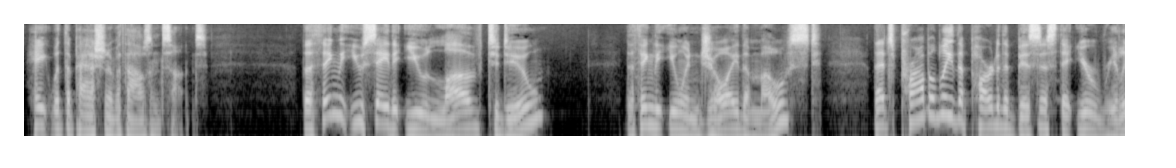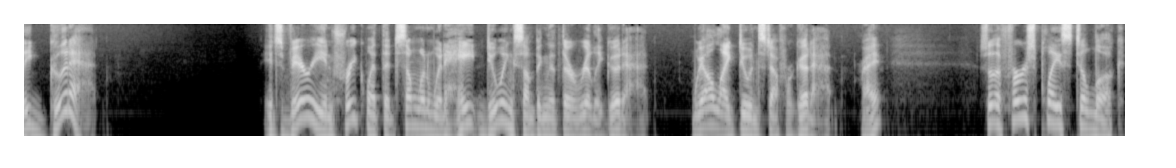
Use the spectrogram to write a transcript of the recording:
hate with the passion of a thousand suns. The thing that you say that you love to do, the thing that you enjoy the most, that's probably the part of the business that you're really good at. It's very infrequent that someone would hate doing something that they're really good at. We all like doing stuff we're good at, right? So the first place to look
